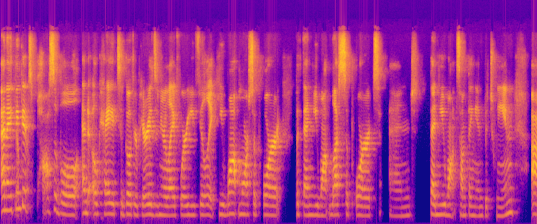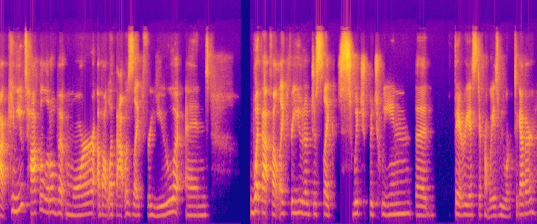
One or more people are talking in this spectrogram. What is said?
and I think it's possible and okay to go through periods in your life where you feel like you want more support, but then you want less support and then you want something in between. Uh, can you talk a little bit more about what that was like for you and what that felt like for you to just like switch between the various different ways we work together?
